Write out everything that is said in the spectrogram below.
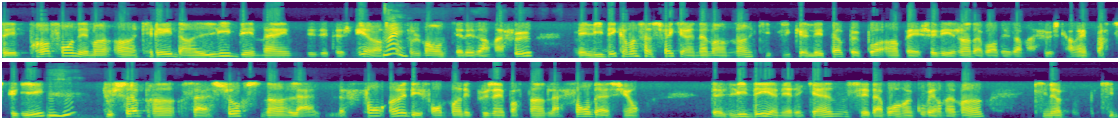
C'est profondément ancré dans l'idée même des États-Unis. Alors, c'est tout le monde qui a des armes à feu, mais l'idée, comment ça se fait qu'il y a un amendement qui dit que l'État peut pas empêcher les gens d'avoir des armes à feu? C'est quand même particulier. Mm-hmm. Tout ça prend sa source dans la, le fond, un des fondements les plus importants de la fondation de l'idée américaine, c'est d'avoir un gouvernement qui, ne, qui,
